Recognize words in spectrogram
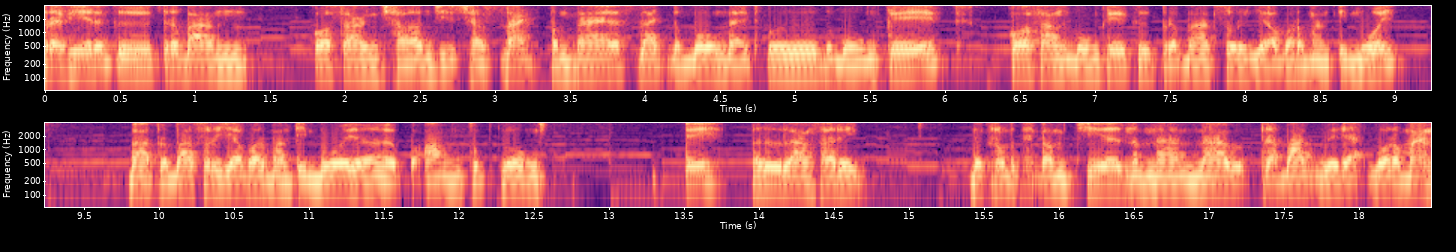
ព្រះវិហារហ្នឹងគឺត្រូវបានកសាងច្រើនជាច្រើនស្ដេចប៉ុន្តែស្ដេចដំបូងដែលធ្វើដំបូងគេកសាងដំបូងគេគឺព្រះបាទសូរ្យវរ្ម័នទី1បាទព្រះបាទសូរ្យវរ្ម័នទី1ព្រះអង្គគ្រប់គ្រងទេឬឡើងសារីនៅក្នុងប្រទេសកម្ពុជាដំណើរដំណើរព្រះបាទវីរៈវរ្ម័ន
